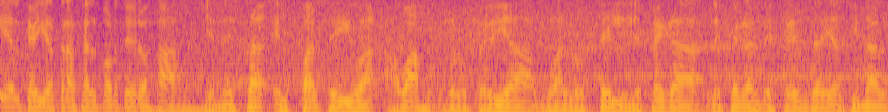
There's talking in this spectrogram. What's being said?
Yaquielka ahí atrás al portero. Ja. Y en esta el pase iba abajo, como lo pedía Balotelli, le pega, le pega al defensa y al final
